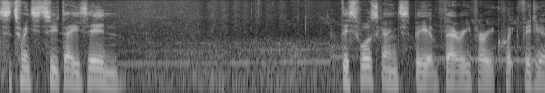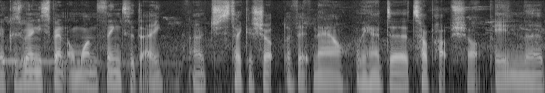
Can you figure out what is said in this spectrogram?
So 22 days in, this was going to be a very, very quick video because we only spent on one thing today. Uh, just take a shot of it now. We had a top-up shop in the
